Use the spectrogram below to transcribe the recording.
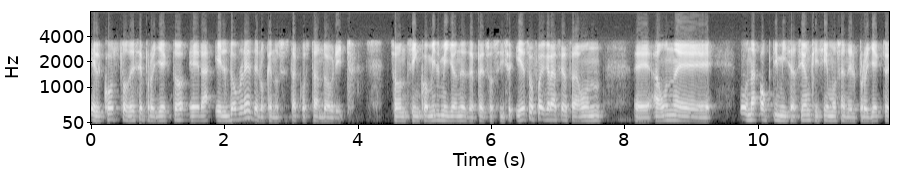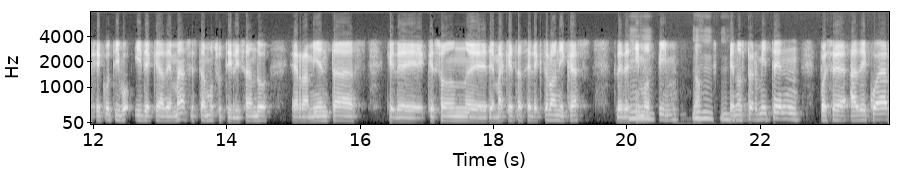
el costo de ese proyecto era el doble de lo que nos está costando ahorita. Son cinco mil millones de pesos y eso fue gracias a un eh, a un eh, una optimización que hicimos en el proyecto ejecutivo y de que además estamos utilizando herramientas que, le, que son eh, de maquetas electrónicas, le decimos PIM, ¿no? que nos permiten pues eh, adecuar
